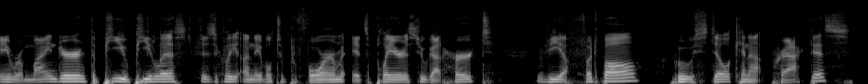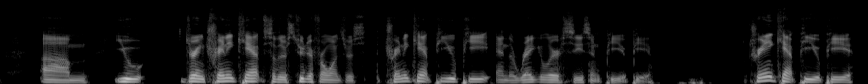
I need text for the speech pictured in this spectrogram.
a reminder: the PUP list, physically unable to perform, it's players who got hurt via football who still cannot practice. Um, you during training camp. So there's two different ones. There's the training camp PUP and the regular season PUP. Training camp PUP,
